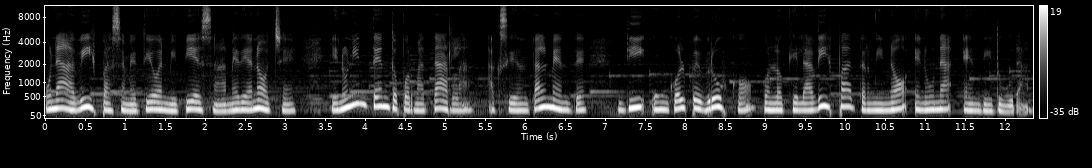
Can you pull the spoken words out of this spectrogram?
una avispa se metió en mi pieza a medianoche y en un intento por matarla, accidentalmente, di un golpe brusco con lo que la avispa terminó en una hendidura.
